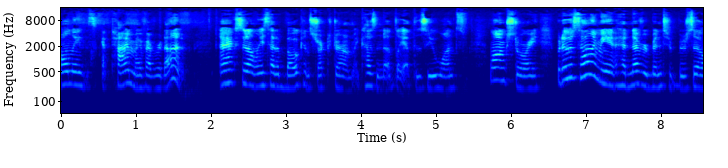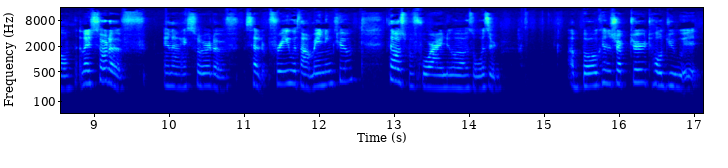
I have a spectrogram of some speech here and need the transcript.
only the second time I've ever done it. I accidentally set a boa constrictor on my cousin Dudley at the zoo once. Long story, but it was telling me it had never been to Brazil, and I sort of and I sort of set it free without meaning to. That was before I knew I was a wizard. A boa constrictor told you it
